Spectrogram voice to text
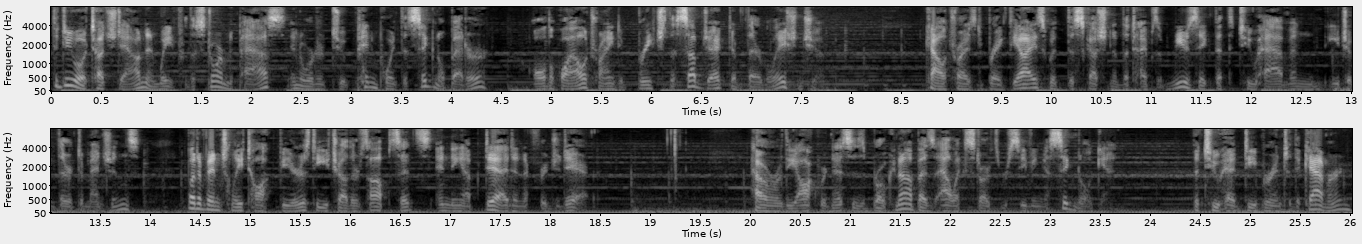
The duo touch down and wait for the storm to pass in order to pinpoint the signal better, all the while trying to breach the subject of their relationship. Cal tries to break the ice with discussion of the types of music that the two have in each of their dimensions, but eventually talk veers to each other's opposites, ending up dead in a frigid air. However, the awkwardness is broken up as Alex starts receiving a signal again. The two head deeper into the cavern,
